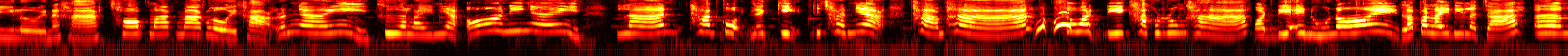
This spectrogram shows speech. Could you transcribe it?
ดีเลยนะคะ ชอบมากมากเลยค่ะนั่นไง คืออะไรเนี่ยอ๋อนี่ไง ร้านทาโกยากิที่ฉันเนี่ยถามหา สวัสดีค่ะคุณลุงค่ะสวัสดีไอ้หนูน้อย รับอะไรดีล่ะจ๊ะเอิม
